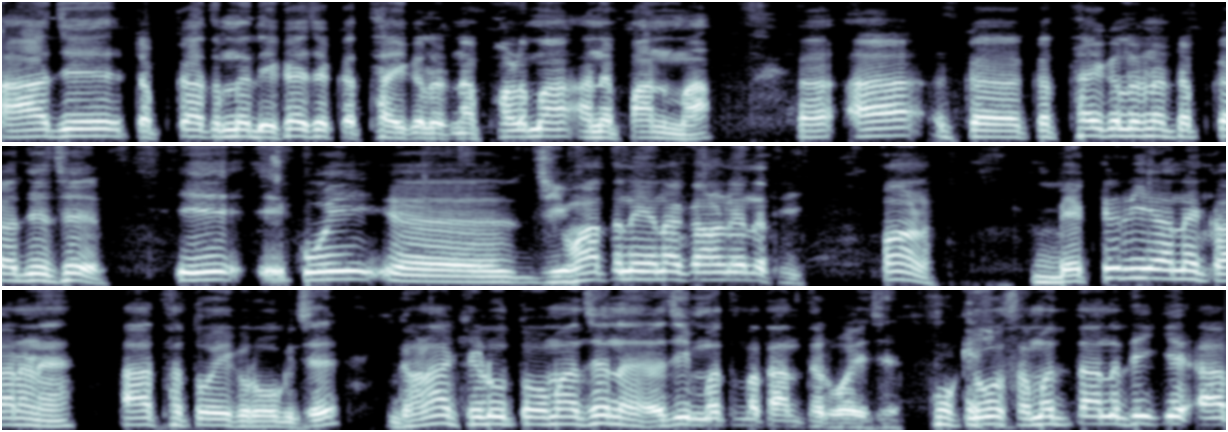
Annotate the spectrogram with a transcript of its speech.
આ જે ટપકા તમને દેખાય છે કથ્થાઈ કલરના ફળમાં અને પાનમાં આ કથ્થાઈ કલરના ટપકા જે છે એ કોઈ જીવાતને એના કારણે નથી પણ બેક્ટેરિયાને કારણે આ થતો એક રોગ છે. ઘણા ખેડૂતોમાં છે ને હજી મત મતાંતર હોય છે. એવો તેઓ સમજતા નથી કે આ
